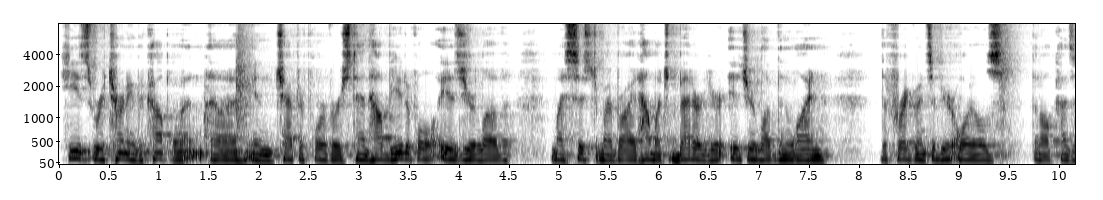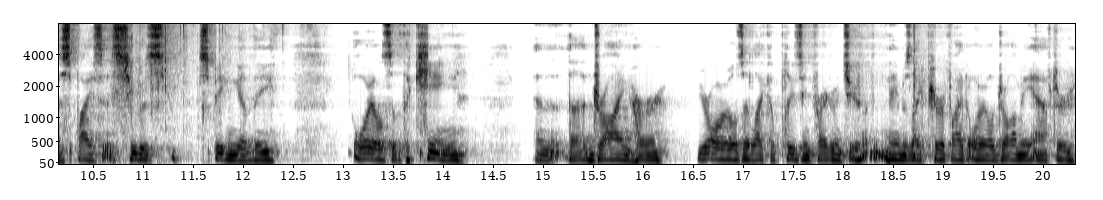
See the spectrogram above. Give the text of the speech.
he's returning the compliment uh, in chapter 4, verse 10. How beautiful is your love, my sister, my bride. How much better your, is your love than wine, the fragrance of your oils than all kinds of spices. She was speaking of the oils of the king and the, drawing her. Your oils are like a pleasing fragrance. Your name is like purified oil. Draw me after.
